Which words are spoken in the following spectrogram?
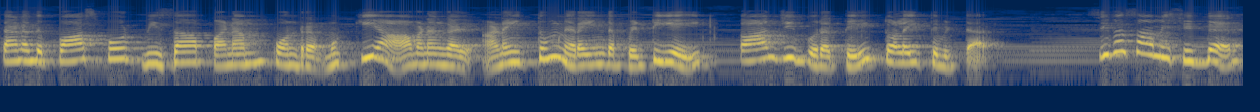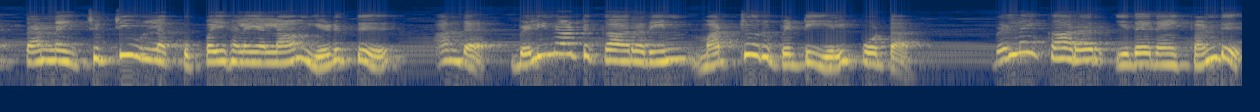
தனது பாஸ்போர்ட் விசா பணம் போன்ற முக்கிய ஆவணங்கள் அனைத்தும் நிறைந்த பெட்டியை காஞ்சிபுரத்தில் தொலைத்து விட்டார். சிவசாமி சித்தர் தன்னை சுற்றியுள்ள குப்பைகளையெல்லாம் எடுத்து அந்த வெளிநாட்டுக்காரரின் மற்றொரு பெட்டியில் போட்டார். வெள்ளைக்காரர் இதனை கண்டு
